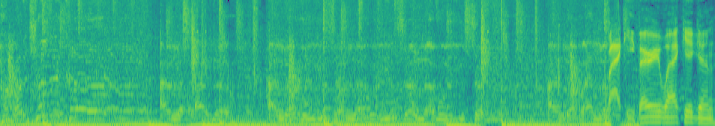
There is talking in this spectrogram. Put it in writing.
I'm on the trust club. I love, I love, I love you I love you I love you. I love, love, Wacky, very wacky again.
